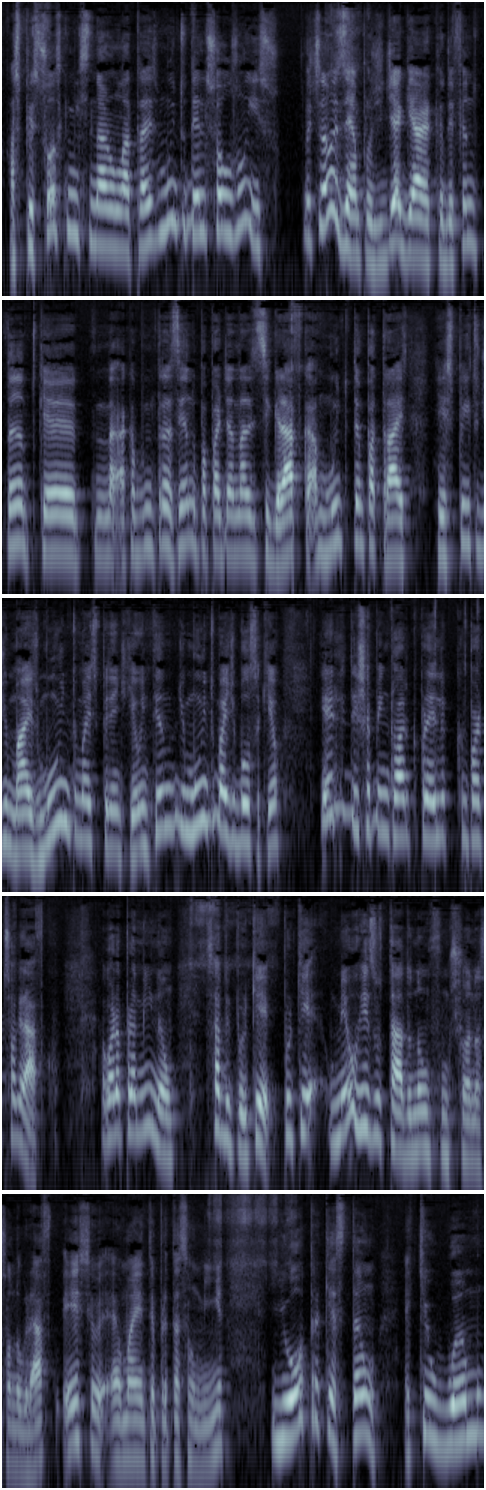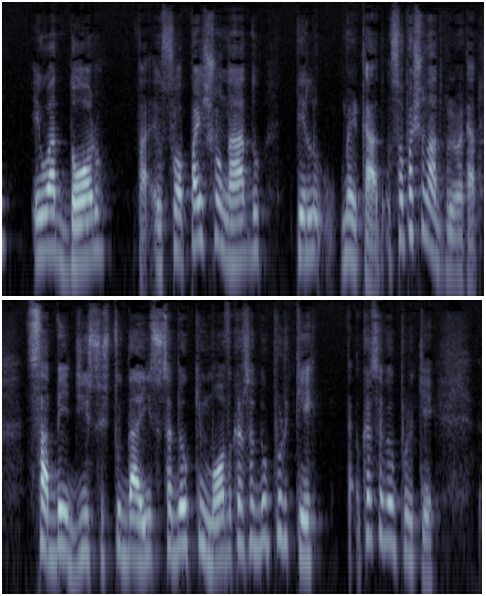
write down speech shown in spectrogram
as pessoas que me ensinaram lá atrás, muito deles só usam isso. Vou te dar um exemplo de Diaguiar, que eu defendo tanto, que é, acabou me trazendo para a parte de análise gráfica há muito tempo atrás. Respeito demais, muito mais experiente que eu, entendo de muito mais de bolsa que eu. Ele deixa bem claro que para ele que importa só gráfico. Agora, para mim, não. Sabe por quê? Porque o meu resultado não funciona só no gráfico. Essa é uma interpretação minha. E outra questão é que eu amo, eu adoro, tá? eu sou apaixonado pelo mercado. Eu sou apaixonado pelo mercado. Saber disso, estudar isso, saber o que move, eu quero saber o porquê. Eu quero saber o porquê.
